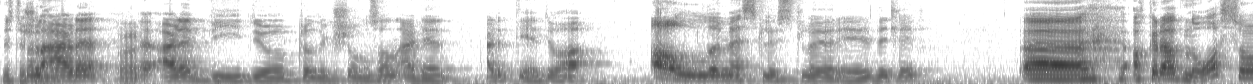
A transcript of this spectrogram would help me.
Hvis du Men er det, er det videoproduksjon og sånn? Er det, er det det du har aller mest lyst til å gjøre i ditt liv? Uh, akkurat nå så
